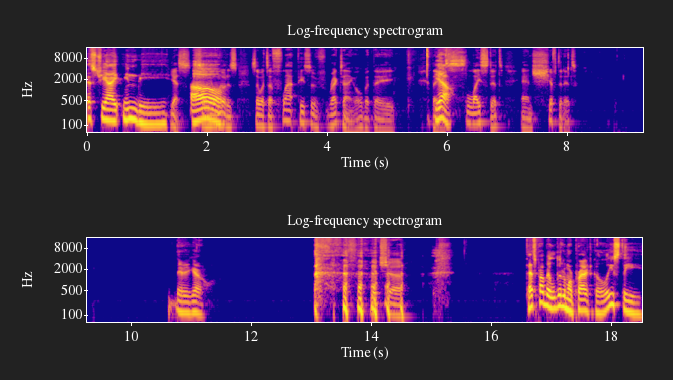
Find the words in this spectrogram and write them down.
SGI Indy. Yes. Oh. So notice, so it's a flat piece of rectangle, but they they yeah. sliced it and shifted it. There you go. Which uh, that's probably a little more practical. At least the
